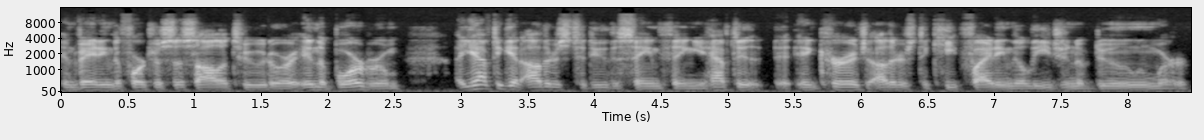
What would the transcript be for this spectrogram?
invading the Fortress of Solitude or in the boardroom, you have to get others to do the same thing. You have to uh, encourage others to keep fighting the Legion of Doom or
